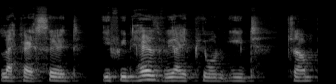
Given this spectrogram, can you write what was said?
like I said, if it has VIP on it, jump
